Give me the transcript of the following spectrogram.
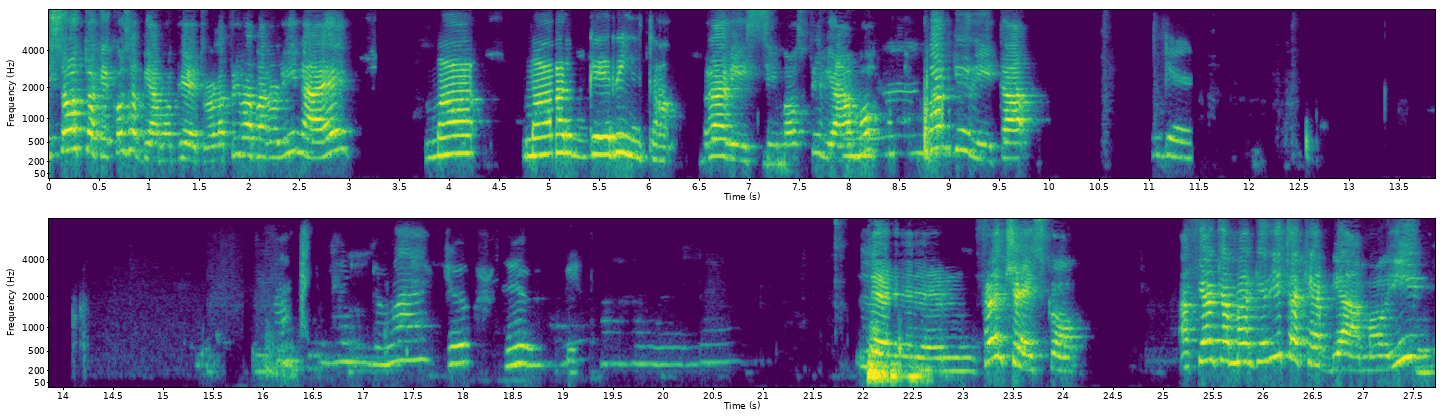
sotto che cosa abbiamo Pietro? La prima parolina è Ma Margherita. bravissimo. Scriviamo Margherita. Le- Francesco, a fianco a Margherita che abbiamo? I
